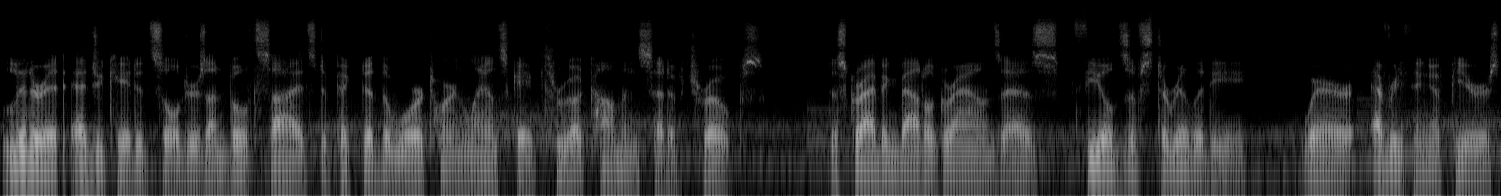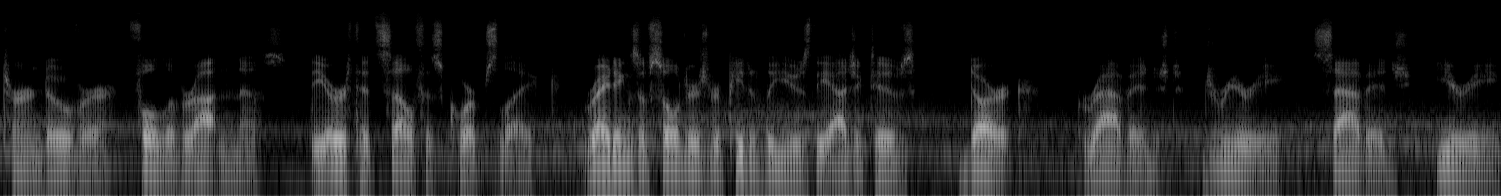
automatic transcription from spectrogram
Literate, educated soldiers on both sides depicted the war torn landscape through a common set of tropes describing battlegrounds as fields of sterility, where everything appears turned over, full of rottenness. The earth itself is corpse like. Writings of soldiers repeatedly use the adjectives dark, ravaged, dreary, savage, eerie,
